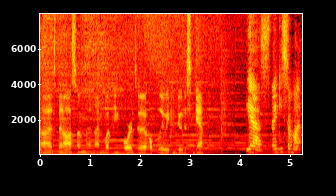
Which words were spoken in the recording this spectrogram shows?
Uh, it's been awesome, and I'm looking forward to hopefully we can do this again. Yes, thank you so much.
